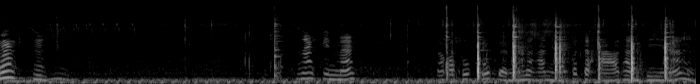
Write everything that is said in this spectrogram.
นะอืมน่ากินไหมแล้วก็ทุบๆแบบนี้นะคะนี่มันก็จะขาวทันทีนะนี่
